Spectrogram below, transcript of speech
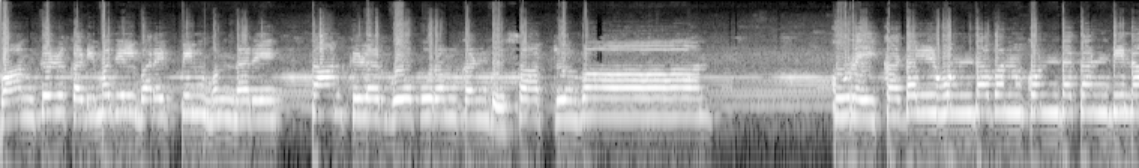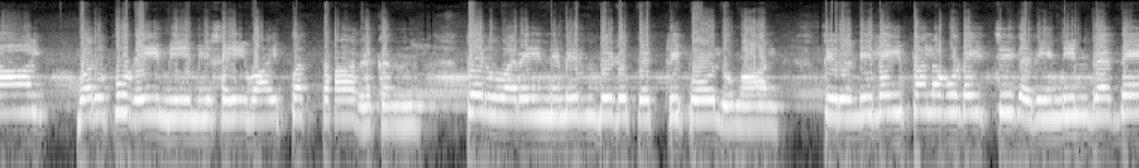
வான்கிழு கடிமதில் வரைப்பின் முன்னரே தான் கிளர் கோபுரம் கண்டு சாற்றுவான். குறை கடல் உண்டவன் கொண்ட தண்டினால் வறுபுழை மீமிசை வாய்ப்பத்தாரகன். பெருவரை நிமிர்ந்திடு பெற்றி போலுமால். திருநிலை பலவுடை சிகரி நின்றதே.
